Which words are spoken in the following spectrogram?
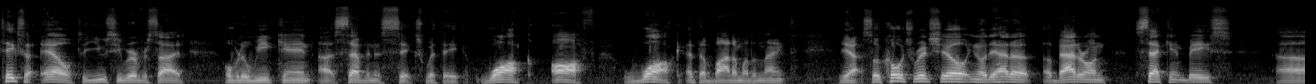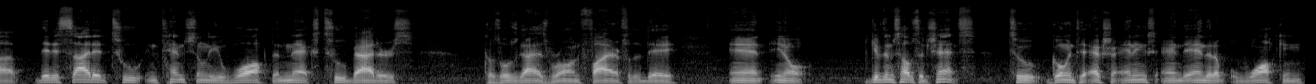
takes a L to UC Riverside over the weekend, uh, seven to six, with a walk-off walk at the bottom of the ninth. Yeah, so Coach Rich Hill, you know, they had a, a batter on second base uh, they decided to intentionally walk the next two batters because those guys were on fire for the day and, you know, give themselves a chance to go into extra innings. And they ended up walking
